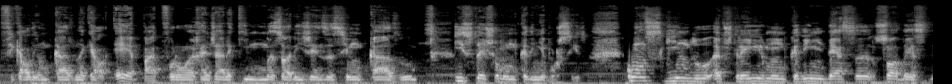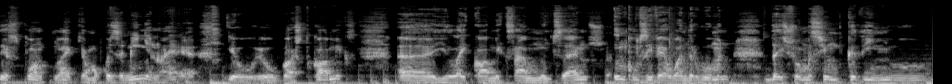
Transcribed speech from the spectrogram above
fica ali um bocado naquela, é pá, que foram arranjar aqui umas origens assim um bocado. Isso deixou-me um bocadinho aborrecido. Conseguindo abstrair-me um bocadinho dessa, só desse, desse ponto, não é? Que é uma coisa minha, não é? Eu, eu gosto de cómics uh, e leio cómics há muitos anos, inclusive é Wonder Woman, deixou-me assim um bocadinho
